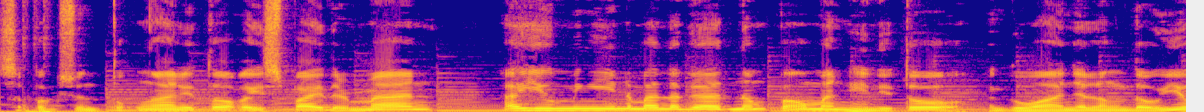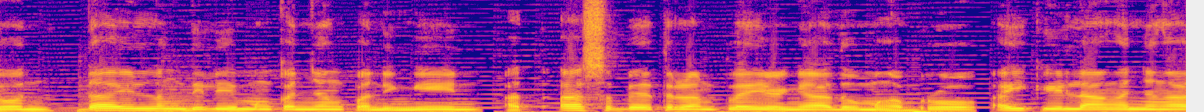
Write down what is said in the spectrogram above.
Sa pagsuntok nga nito kay Spider-Man ay humingi naman agad ng paumanhin nito. Nagawa niya lang daw yon dahil nang dilim ang kanyang paningin at as a veteran player nga daw mga bro ay kailangan niya nga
